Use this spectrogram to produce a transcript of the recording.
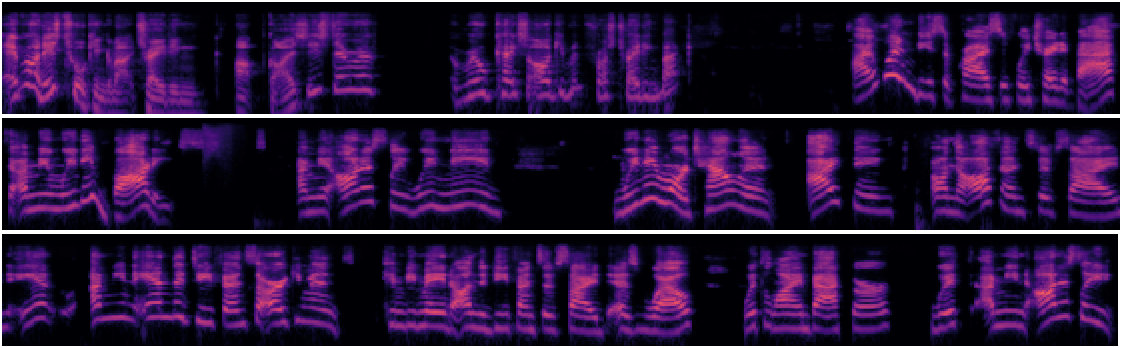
Everyone is talking about trading up, guys. Is there a, a real case argument for us trading back? I wouldn't be surprised if we traded back. I mean, we need bodies. I mean, honestly, we need we need more talent I think on the offensive side, and I mean, and the defense, the argument can be made on the defensive side as well with linebacker. With, I mean, honestly,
